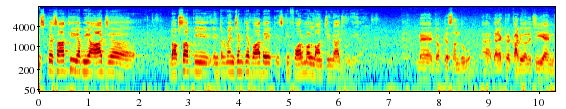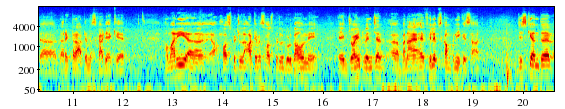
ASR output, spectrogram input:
इसके साथ ही अभी आज डॉक्टर साहब की इंटरवेंशन के बाद एक इसकी फॉर्मल लॉन्चिंग आज हुई है। मैं doctor Sandhu director cardiology and director Artemis cardiac care हमारी हॉस्पिटल आर्टेमिस हॉस्पिटल गुड़गांव ने एक जॉइंट वेंचर बनाया है फिलिप्स कंपनी के साथ, जिसके अंदर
